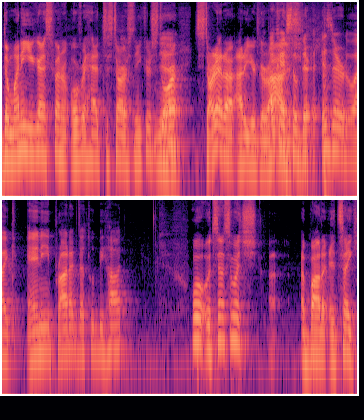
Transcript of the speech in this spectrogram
the money you're gonna spend on overhead to start a sneaker store. Yeah. Start it out, out of your garage. Okay, so there is there like any product that would be hot? Well, it's not so much uh, about it. It's like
